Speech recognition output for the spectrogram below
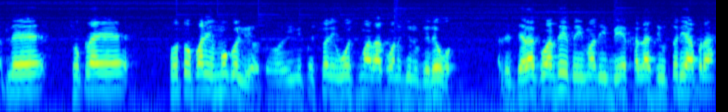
એટલે છોકરાએ ફોટો પાણી મોકલ્યો. તો એની પછવાડી વોચમાં રાખવાનું કીધું કે રહેવો એટલે જરાક વાર થઈ તો એમાંથી બે ખલાસી ઉતરી આપણા.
